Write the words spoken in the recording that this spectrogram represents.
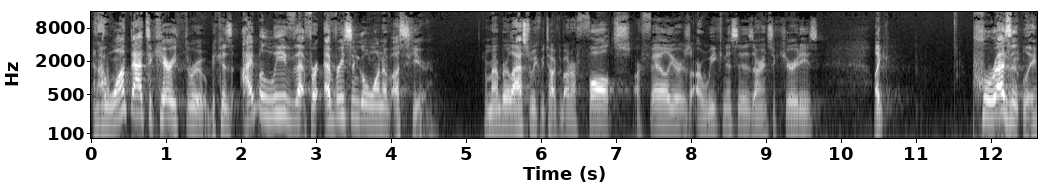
And I want that to carry through because I believe that for every single one of us here, remember last week we talked about our faults, our failures, our weaknesses, our insecurities. Like, presently,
